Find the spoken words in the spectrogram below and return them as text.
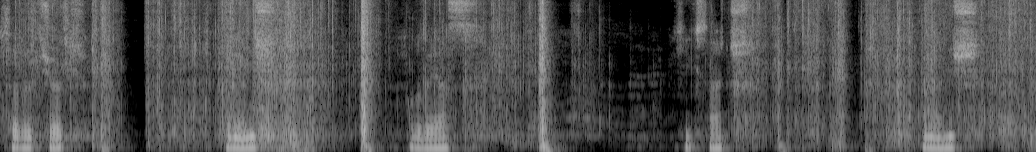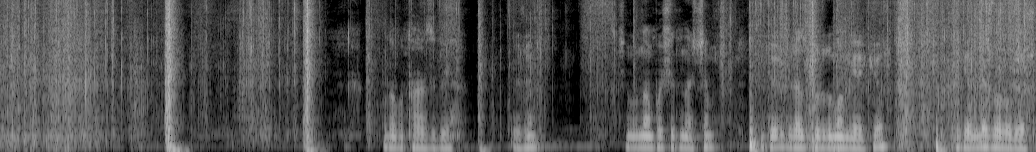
Sarı tişört. Bu neymiş? Bu da beyaz. 2x large. Bu neymiş? Bu da bu tarzı bir ürün. Şimdi bundan poşetini açacağım. Videoyu biraz durdurmam gerekiyor. Tek elle zor oluyor.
